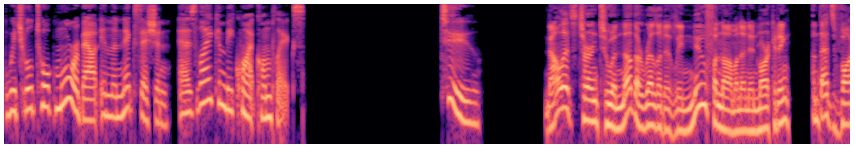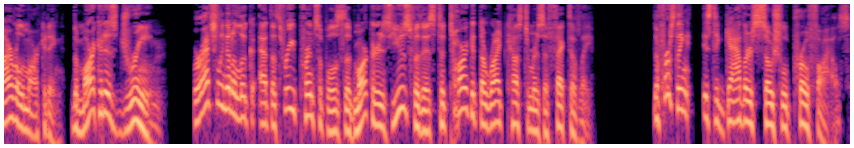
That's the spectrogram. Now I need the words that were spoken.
which we'll talk more about in the next session, as they can be quite complex. 2. Now let's turn to another relatively new phenomenon in marketing, and that's viral marketing, the marketer's dream. We're actually going to look at the three principles that marketers use for this to target the right customers effectively. The first thing is to gather social profiles.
